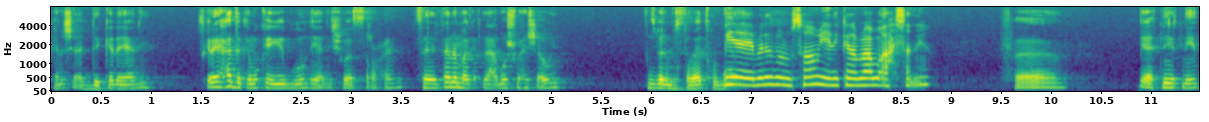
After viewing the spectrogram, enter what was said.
كانش قد كده يعني. بس كان أي حد كان ممكن يجيب جون يعني شوية الصراحة يعني. الاتنين ما لعبوش وحش قوي. بالنسبة لمستوياتهم يعني. yeah بالنسبة لمستواهم يعني كانوا بيلعبوا أحسن يعني. ف yeah 2 2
